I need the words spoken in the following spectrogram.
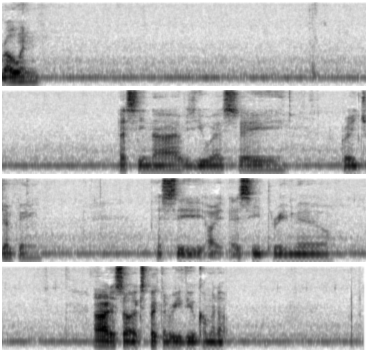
Rowen. ESEE Knives USA. Great jimping. ESEE, alright, SC3 mil. Alright, so expect a review coming up.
